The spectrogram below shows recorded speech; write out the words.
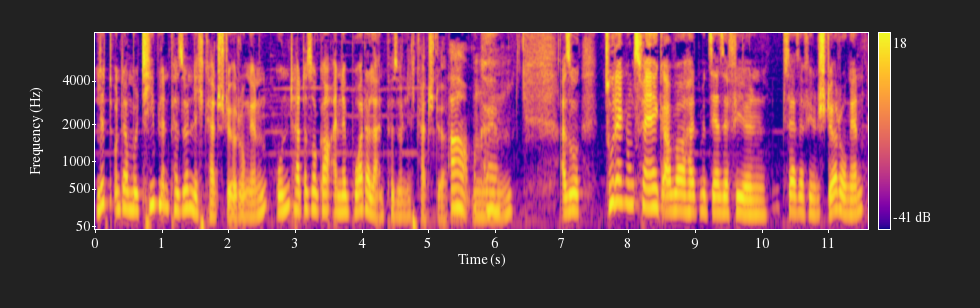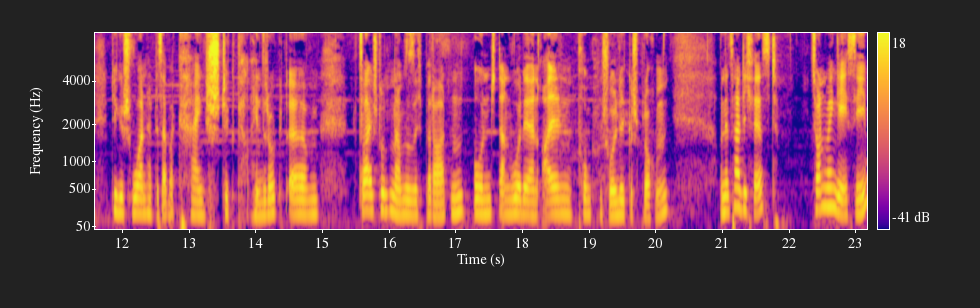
litt unter multiplen Persönlichkeitsstörungen und hatte sogar eine Borderline-Persönlichkeitsstörung. Ah, okay. Mhm. Also zurechnungsfähig, aber halt mit sehr, sehr vielen, sehr, sehr vielen Störungen. Die geschworen hat es aber kein Stück beeindruckt. Ähm, zwei Stunden haben sie sich beraten und dann wurde er in allen Punkten schuldig gesprochen. Und jetzt halte ich fest, John Wayne Gacy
